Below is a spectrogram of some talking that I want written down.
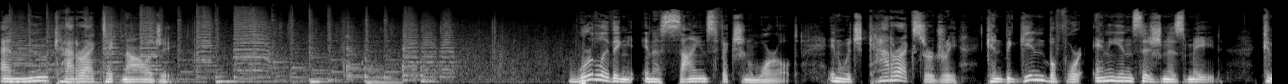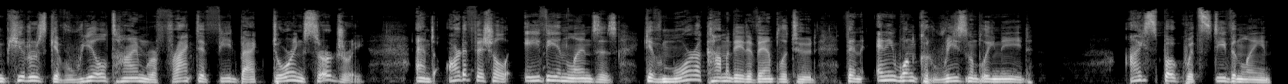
and new cataract technology. We're living in a science fiction world in which cataract surgery can begin before any incision is made. Computers give real-time refractive feedback during surgery and artificial avian lenses give more accommodative amplitude than anyone could reasonably need. I spoke with Stephen Lane,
